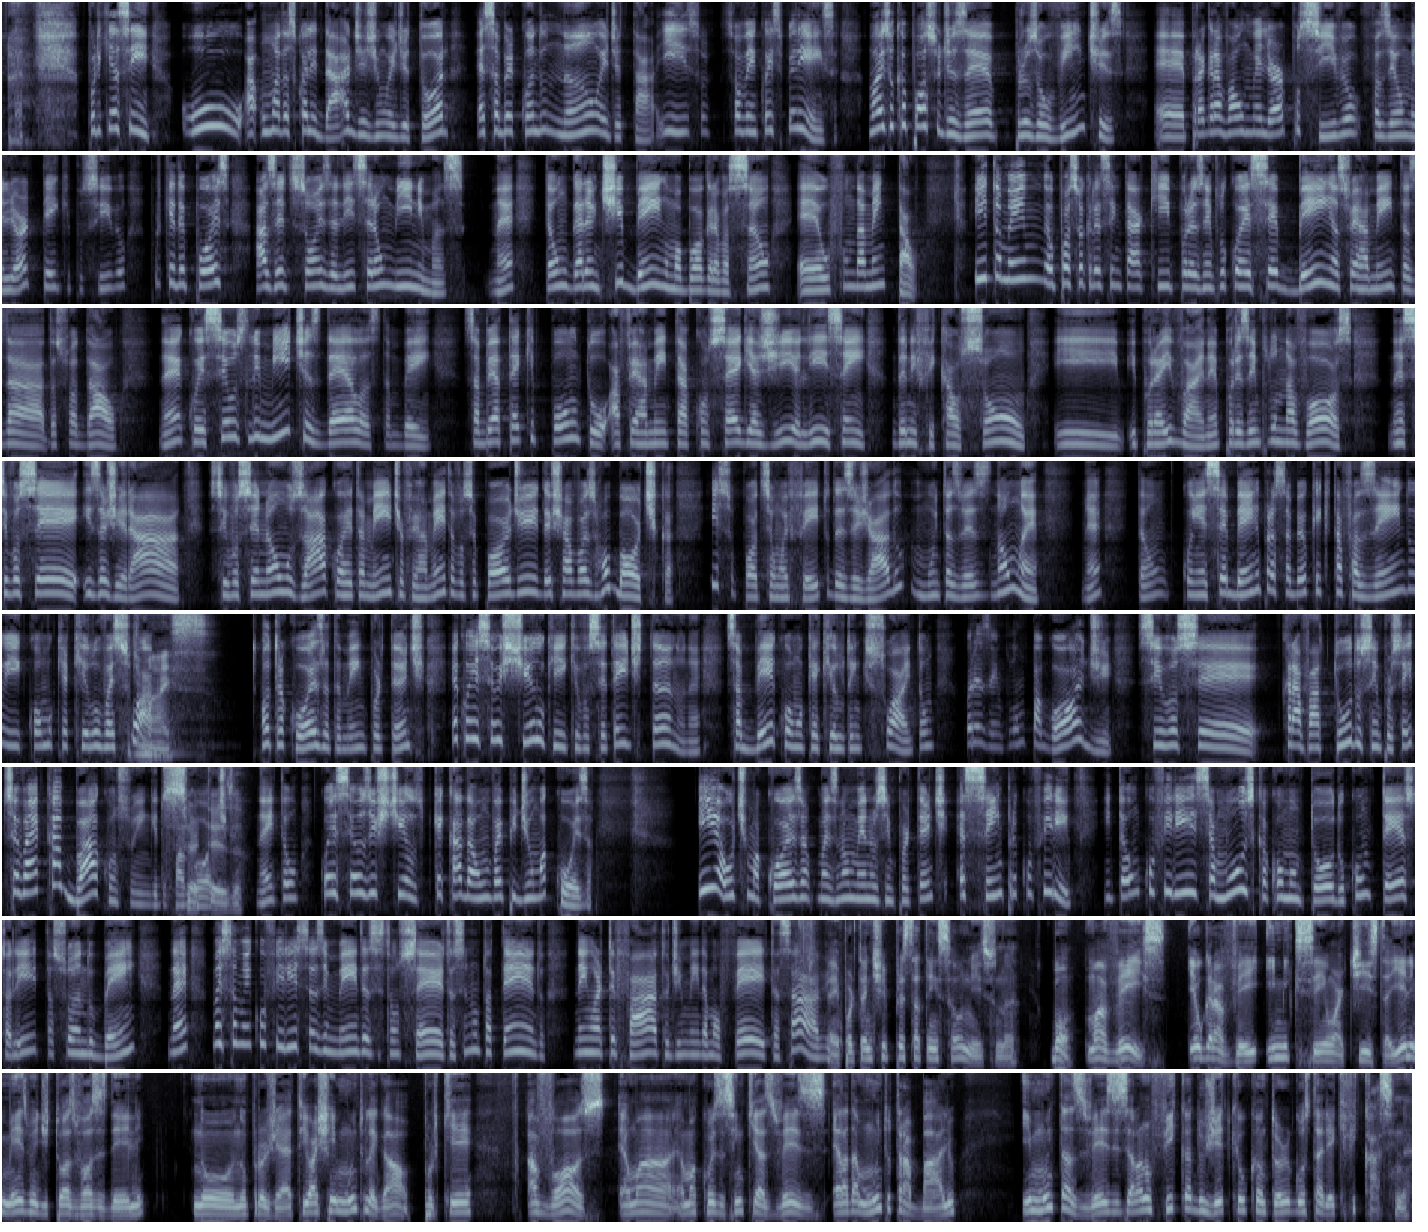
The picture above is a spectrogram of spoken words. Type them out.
Porque assim, o, uma das qualidades de um editor é saber quando não editar, e isso só vem com a experiência. Mas o que eu posso dizer para os ouvintes é para gravar o melhor possível, fazer o melhor take possível, porque depois as edições ali serão mínimas né? Então, garantir bem uma boa gravação é o fundamental. E também eu posso acrescentar aqui, por exemplo, conhecer bem as ferramentas da, da sua DAW, né? Conhecer os limites delas também. Saber até que ponto a ferramenta consegue agir ali sem danificar o som e, e por aí vai, né? Por exemplo, na voz, né? Se você exagerar, se você não usar corretamente a ferramenta, você pode deixar a voz robótica. Isso pode ser um efeito desejado, muitas vezes não é, né? Então, conhecer bem para saber o que está fazendo e como que aquilo vai soar. Demais. Outra coisa também importante é conhecer o estilo que, que você está editando, né? Saber como que aquilo tem que soar. Então, por exemplo, um pagode, se você cravar tudo 100%, você vai acabar com o swing do pagode. Certeza. Né? Então, conhecer os estilos, porque cada um vai pedir uma coisa. E a última coisa, mas não menos importante, é sempre conferir. Então, conferir se a música como um todo, o contexto ali está soando bem, né? Mas também conferir se as emendas estão certas, se não está tendo nenhum artefato de emenda mal feita, sabe? É importante prestar atenção nisso, né? Bom, uma vez eu gravei e mixei um artista e ele mesmo editou as vozes dele no, no projeto e eu achei muito legal porque a voz é uma, é uma coisa assim que às vezes ela dá muito trabalho e muitas vezes ela não fica do jeito que o cantor gostaria que ficasse, né?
